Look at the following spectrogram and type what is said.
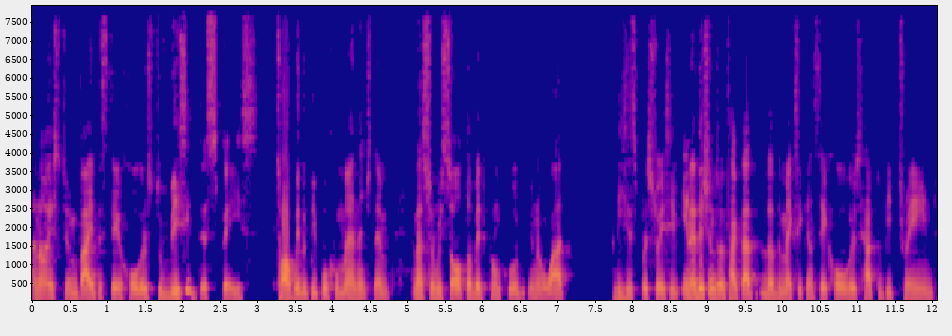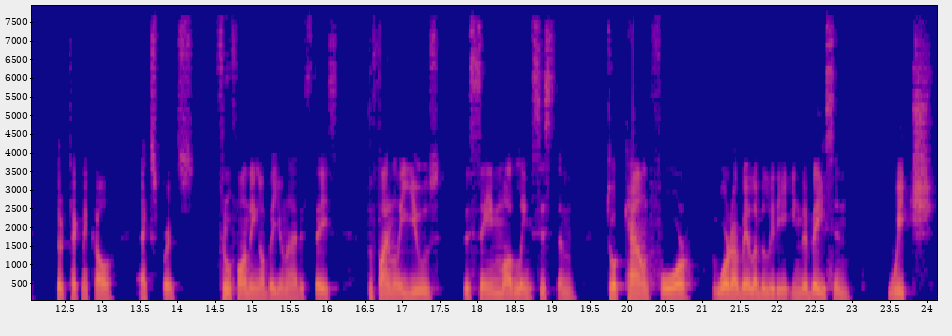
another is to invite the stakeholders to visit the space, talk with the people who manage them, and as a result of it, conclude, you know what? This is persuasive. In addition to the fact that, that the Mexican stakeholders had to be trained, their technical experts, through funding of the United States, to finally use the same modeling system to account for water availability in the basin, which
